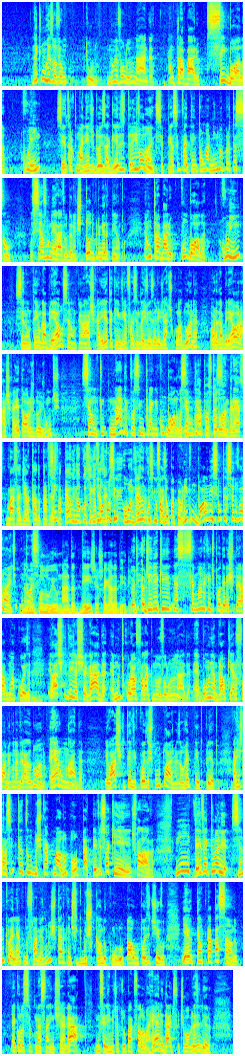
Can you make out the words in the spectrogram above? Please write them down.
não é que não resolveu tudo, não evoluiu nada. É um trabalho sem bola, ruim. Você entra com uma linha de dois zagueiros e três volantes. Você pensa que vai ter, então, uma mínima proteção. Você é vulnerável durante todo o primeiro tempo. É um trabalho com bola ruim. Você não tem o Gabriel, você não tem o Arrascaeta, quem vinha fazendo às vezes ali de articulador, né? Hora o Gabriel, hora o Arrascaeta, hora os dois juntos. Você não tem nada que você entregue com bola. Você e não tem apostou no André mais adiantado para fazer Sim. esse papel e não conseguiu fazer. Não consegui, o André não conseguiu fazer o papel nem com bola, nem ser um terceiro volante. Então, não assim, evoluiu nada desde a chegada dele. Eu, eu, diria que nessa semana que a gente poderia esperar alguma coisa. Eu acho que desde a chegada é muito cruel falar que não evoluiu nada. É bom lembrar o que era o Flamengo na virada do ano. Era um nada. Eu acho que teve coisas pontuais, mas eu repito, Preto, a gente estava sempre tentando buscar com uma lupa, opa, teve isso aqui, a gente falava. Hum, teve aquilo ali. Sendo que o elenco do Flamengo não espera que a gente fique buscando com lupa algo positivo. E aí o tempo está passando. E aí quando você começa a enxergar, infelizmente é o que o Paco falou, uma realidade do futebol brasileiro.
